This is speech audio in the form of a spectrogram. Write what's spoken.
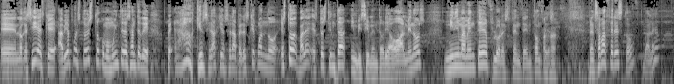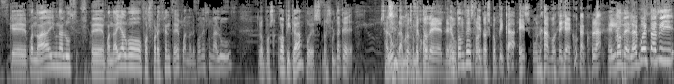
eh, lo que sí es que había puesto esto como muy interesante de... pe- Ah, ¿quién será? ¿Quién será? Pero es que cuando... Esto, ¿vale? Esto es tinta invisible en teoría, o al menos mínimamente fluorescente. Entonces, Ajá. pensaba hacer esto, ¿vale? Que cuando hay una luz, eh, cuando hay algo fosforescente, cuando le pones una luz troposcópica, pues resulta que se alumbra mucho mejor. de, de luz Entonces, eh, fotoscópica es una botella de Coca-Cola. y- entonces lo he puesto así,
